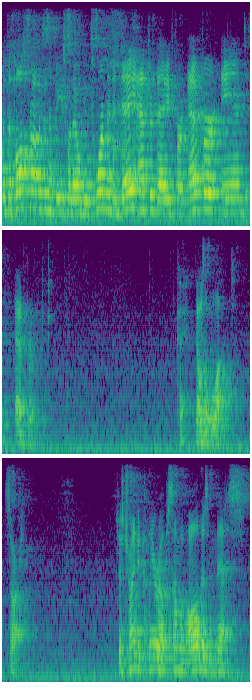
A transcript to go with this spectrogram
with the false prophets and the beast, where they will be tormented day after day, forever and ever. Okay, that was a lot. Sorry. Just trying to clear up some of all this mess.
